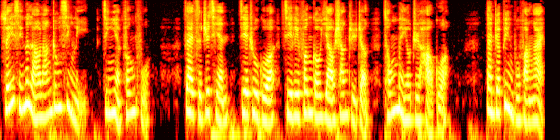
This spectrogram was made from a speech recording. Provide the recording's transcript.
随行的老郎中姓李，经验丰富，在此之前接触过几例疯狗咬伤之症，从没有治好过。但这并不妨碍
